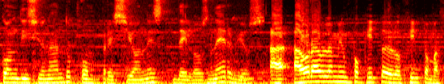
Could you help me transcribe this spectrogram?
condicionando compresiones de los nervios. Ahora háblame un poquito de los síntomas.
